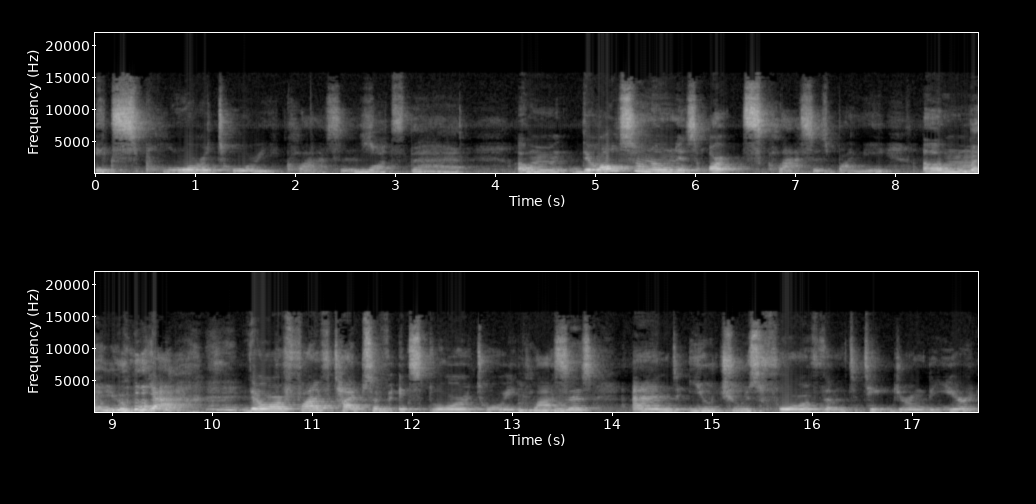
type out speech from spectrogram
exploratory classes. What's that? Um, they're also known as arts classes by me. Um, By you. yeah, there are five types of exploratory classes, and you choose four of them to take during the year.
